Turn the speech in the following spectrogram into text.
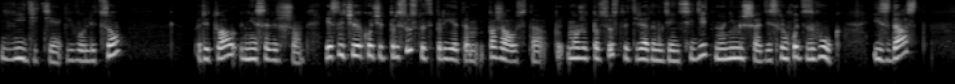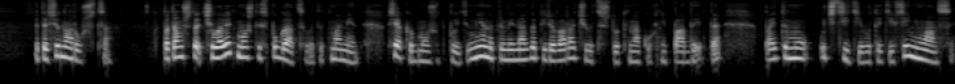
и видите его лицо, ритуал не совершен. Если человек хочет присутствовать при этом, пожалуйста, может присутствовать рядом где-нибудь сидеть, но не мешать. Если он хоть звук издаст, это все нарушится. Потому что человек может испугаться в этот момент. Всякое может быть. У меня, например, иногда переворачивается что-то на кухне, падает. Да? Поэтому учтите вот эти все нюансы.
